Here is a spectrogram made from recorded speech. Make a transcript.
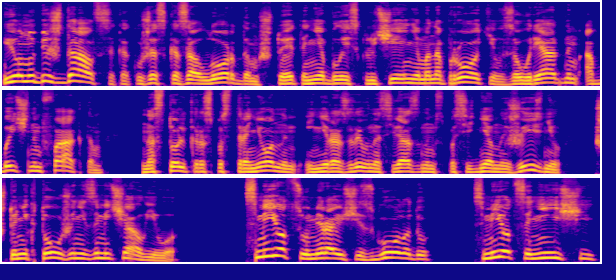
И он убеждался, как уже сказал лордам, что это не было исключением, а напротив, заурядным обычным фактом, настолько распространенным и неразрывно связанным с повседневной жизнью, что никто уже не замечал его. Смеется умирающий с голоду, смеется нищий,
